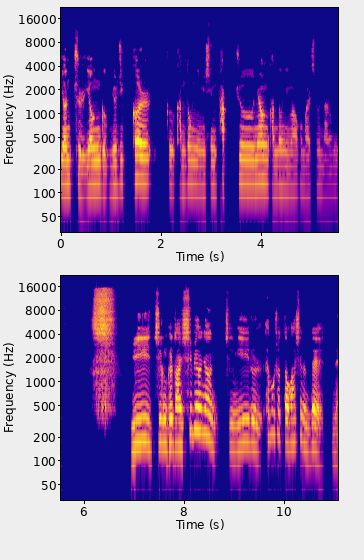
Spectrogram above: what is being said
연출, 연극, 뮤지컬 그 감독님이신 박준영 감독님하고 말씀을 나누고 있습니다. 이 지금 그래도 한 10여 년 지금 이 일을 해보셨다고 하시는데 네.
